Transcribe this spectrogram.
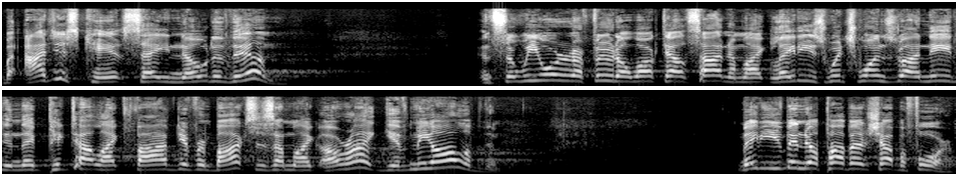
but I just can't say no to them. And so we ordered our food. I walked outside and I'm like, ladies, which ones do I need? And they picked out like five different boxes. I'm like, all right, give me all of them. Maybe you've been to a pop up shop before.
